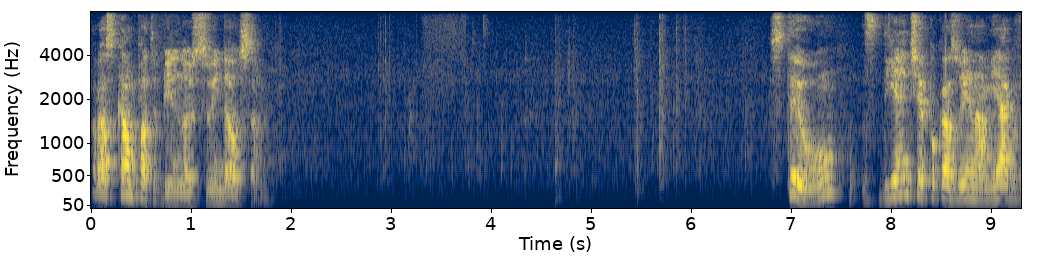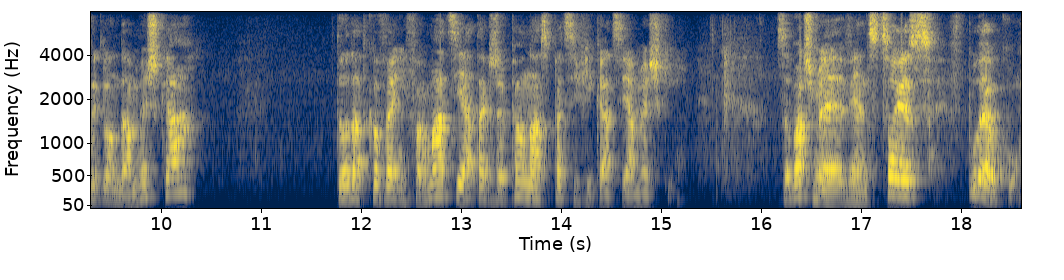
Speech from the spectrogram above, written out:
oraz kompatybilność z Windowsem. Z tyłu zdjęcie pokazuje nam jak wygląda myszka, dodatkowe informacje, a także pełna specyfikacja myszki. Zobaczmy więc co jest w pudełku.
